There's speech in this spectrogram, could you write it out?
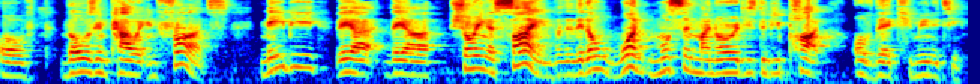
of those in power in France, maybe they are they are showing a sign that they don't want Muslim minorities to be part of their community.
